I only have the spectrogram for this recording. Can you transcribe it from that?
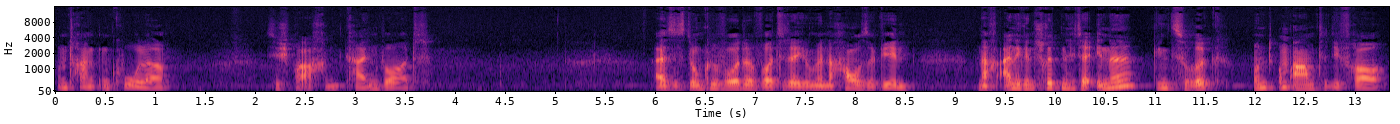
und tranken Cola. Sie sprachen kein Wort. Als es dunkel wurde, wollte der Junge nach Hause gehen. Nach einigen Schritten hielt er inne, ging zurück und umarmte die Frau.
